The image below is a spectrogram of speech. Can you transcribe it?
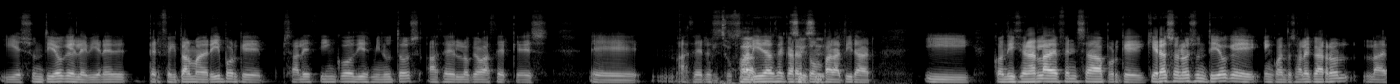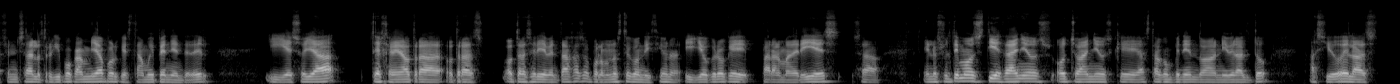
Y es un tío que le viene perfecto al Madrid porque sale 5 o 10 minutos, hace lo que va a hacer, que es eh, hacer salidas de carretón para tirar y condicionar la defensa, porque quieras o no, es un tío que en cuanto sale Carroll, la defensa del otro equipo cambia porque está muy pendiente de él. Y eso ya te genera otra, otras, otra serie de ventajas o por lo menos te condiciona. Y yo creo que para el Madrid es, o sea, en los últimos 10 años, 8 años que ha estado compitiendo a nivel alto, ha sido de las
